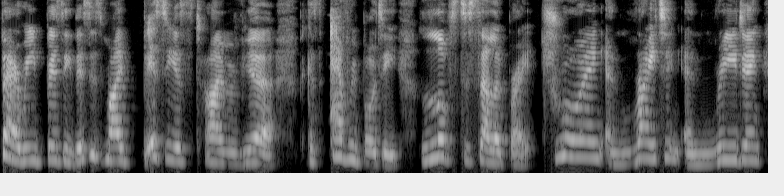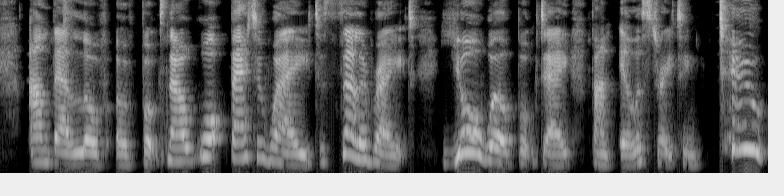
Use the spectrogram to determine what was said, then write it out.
very busy. This is my busiest time of year because everybody loves to celebrate drawing and writing and reading and their love of books. Now, what better way to celebrate your World Book Day than illustrating two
